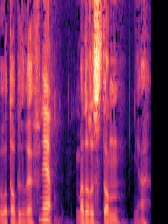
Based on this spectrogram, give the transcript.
wat dat betreft. Ja. Maar dat is dan ja,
